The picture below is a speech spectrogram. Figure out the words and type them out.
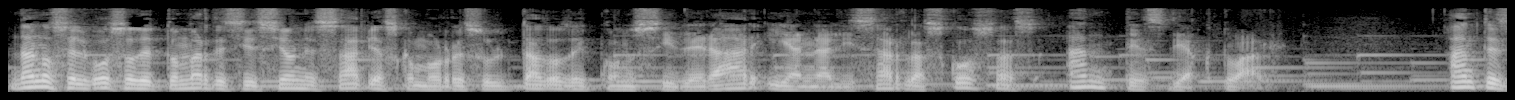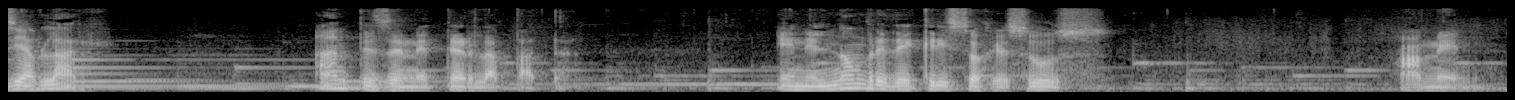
Danos el gozo de tomar decisiones sabias como resultado de considerar y analizar las cosas antes de actuar, antes de hablar, antes de meter la pata. En el nombre de Cristo Jesús. Amén.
